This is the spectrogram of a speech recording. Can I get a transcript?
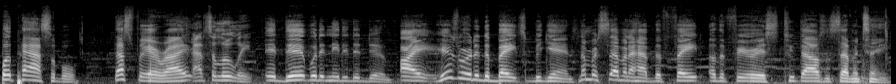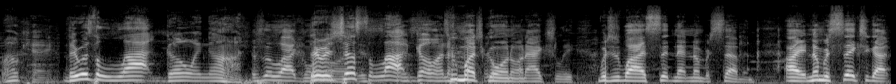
but passable. That's fair, right? Absolutely. It did what it needed to do. All right, here's where the debates begins. Number seven, I have The Fate of the Furious 2017. Okay. There was a lot going on. There's a lot going on. There was just It's- a lot it's going Too on. much going on, actually, which is why it's sitting at number seven. All right, number six, you got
